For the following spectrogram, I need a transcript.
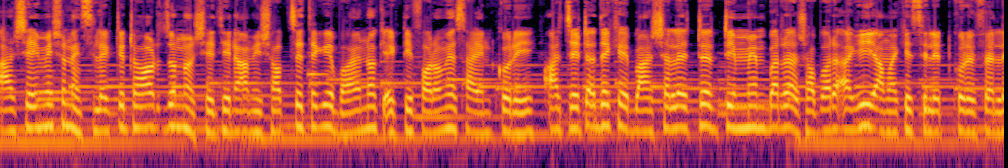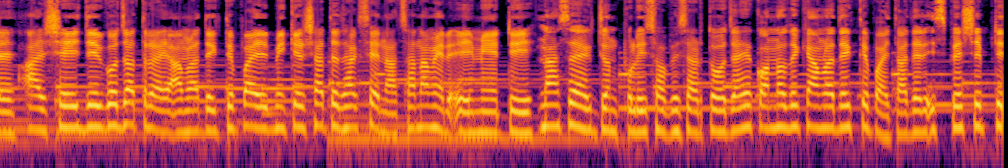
আর সেই মিশনে সিলেক্টেড হওয়ার জন্য সেদিন আমি সবচেয়ে থেকে ভয়ানক একটি ফর্মে সাইন করি। আর যেটা দেখে মার্শালের টিম মেম্বাররা সবার আগেই আমাকে সিলেক্ট করে ফেলে। আর সেই দীর্ঘ যাত্রায় আমরা আমরা দেখতে পাই মিকের সাথে থাকছে নাসা নামের এই মেয়েটি। নাসা একজন পুলিশ অফিসার। তো যাই হোক, অন্যদিকে আমরা দেখতে পাই তাদের স্পেসশিপটি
